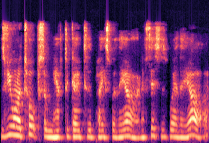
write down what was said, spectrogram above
Because if you want to talk to someone, you have to go to the place where they are, and if this is where they are,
